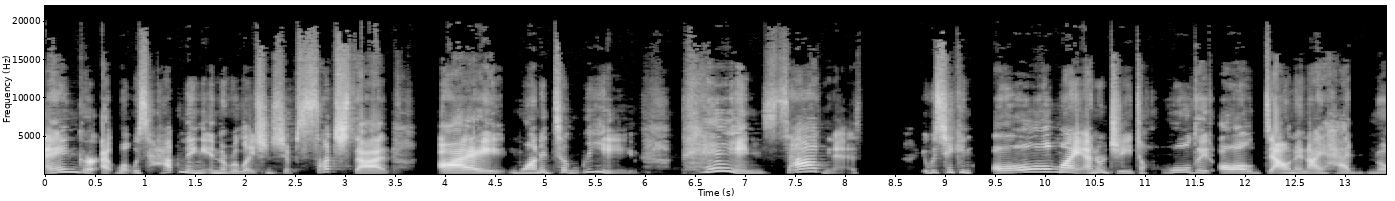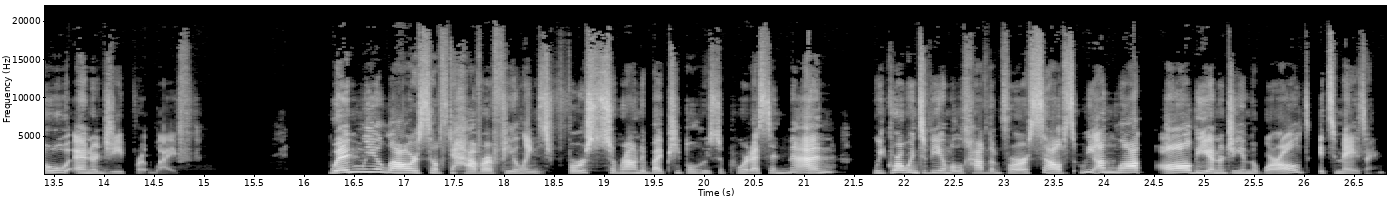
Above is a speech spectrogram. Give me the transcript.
anger at what was happening in the relationship, such that I wanted to leave, pain, sadness. It was taking all my energy to hold it all down, and I had no energy for life. When we allow ourselves to have our feelings, first surrounded by people who support us, and then we grow into being able to have them for ourselves, we unlock all the energy in the world. It's amazing.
